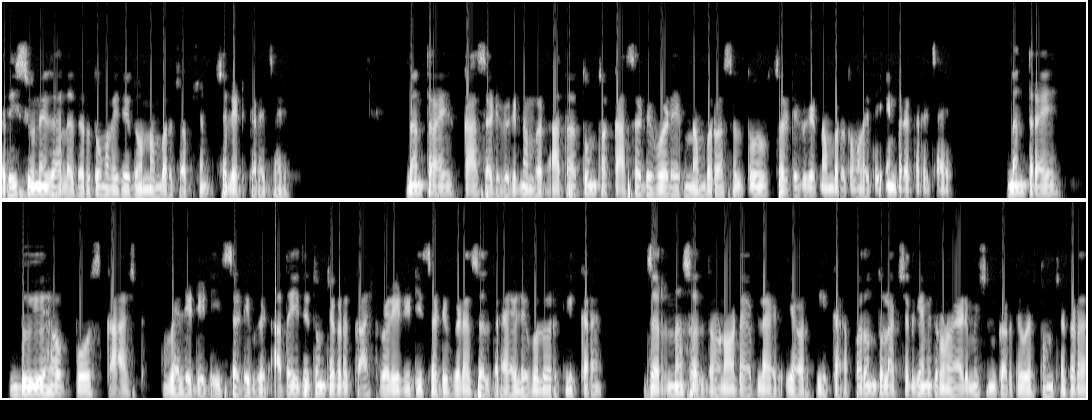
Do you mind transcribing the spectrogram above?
रिसिव्ह नाही झालं तर तुम्हाला इथे दोन नंबरचं ऑप्शन सिलेक्ट करायचं आहे. नंतर आहे कास्ट सर्टिफिकेट नंबर आता तुमचा कास्ट सर्टिफिकेट एक नंबर असेल तो सर्टिफिकेट नंबर तुम्हाला इथे एंटर करायचा आहे. नंतर आहे do you have post caste validity certificate आता इथे तुमच्याकडे कास्ट व्हॅलिडिटी सर्टिफिकेट असेल तर अवेलेबलवर क्लिक करा. जर नसेल तर नॉट अप्लायड यावर क्लिक करा. परंतु लक्षात घ्या मित्रांनो ॲडमिशन करते वेळेस तुमच्याकडे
